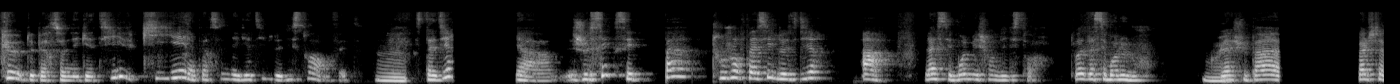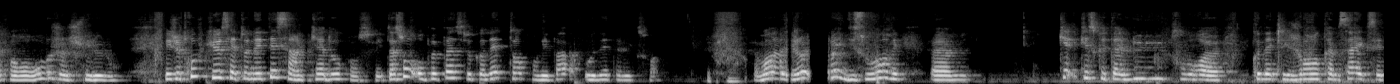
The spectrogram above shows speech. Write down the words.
que de personnes négatives, qui est la personne négative de l'histoire en fait? Mm. C'est-à-dire, il y a, je sais que c'est pas toujours facile de se dire ah là c'est moi le méchant de l'histoire. Toi là c'est moi le loup. Là je suis pas pas le chaperon rouge, je suis le loup. Et je trouve que cette honnêteté c'est un cadeau qu'on se fait. De toute façon on peut pas se connaître tant qu'on n'est pas honnête avec soi. Moi, les gens, ils me disent souvent, mais euh, qu'est-ce que tu as lu pour euh, connaître les gens comme ça, etc.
